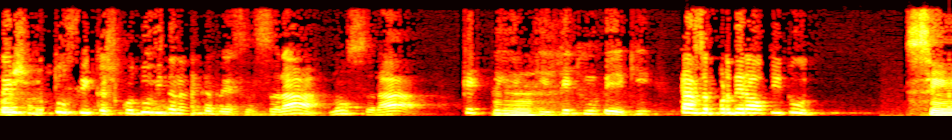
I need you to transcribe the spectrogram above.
pois, pois. tu ficas com a dúvida na cabeça: será? Não será? O que é que tem uhum. aqui? O que é que não tem aqui? Estás a perder a altitude. Sim.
